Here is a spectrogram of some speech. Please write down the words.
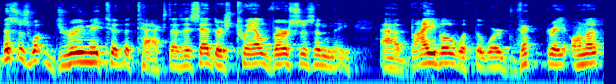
this is what drew me to the text. As I said, there's 12 verses in the uh, Bible with the word victory on it.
